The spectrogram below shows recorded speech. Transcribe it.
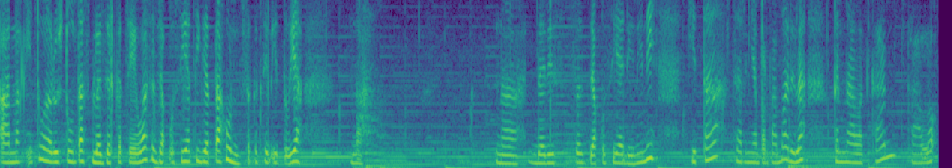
anak itu harus tuntas belajar kecewa sejak usia 3 tahun sekecil itu ya. Nah, Nah, dari sejak usia dini nih, kita caranya yang pertama adalah kenalkan kalau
